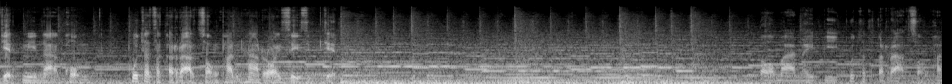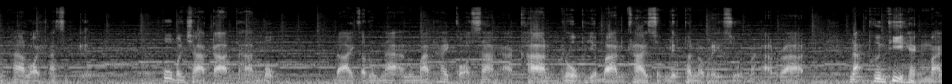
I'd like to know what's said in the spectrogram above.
17 มีนาคม พุทธศักราช 2547 ต่อมาในปีพุทธศักราช 2551 ผู้บัญชาการทหารบก ได้กรุณาอนุมัติให้ก่อสร้างอาคารโรงพยาบาลค่ายสมเด็จพระนเรศวรมหาราช ณพื้นที่แห่งใหม่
